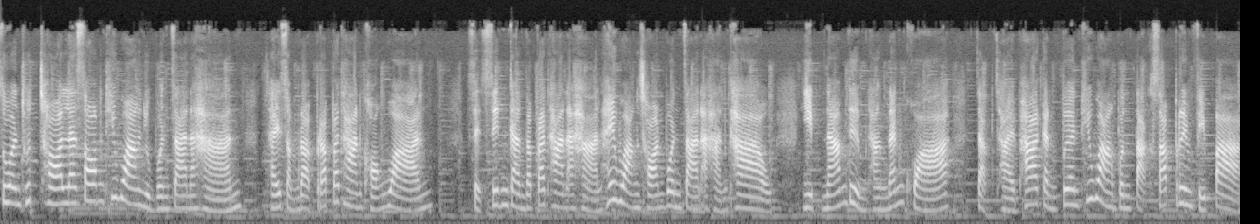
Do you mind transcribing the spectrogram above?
ส่วนชุดช้อนและซ่อมที่วางอยู่บนจานอาหาร ใช้สำหรับรับประทานของหวาน เสร็จสิ้นการรับประทานอาหารให้วางช้อนบนจานอาหารคาว หยิบน้ำดื่มทางด้านขวา จับชายผ้ากันเปื้อนที่วางบนตักซับริมฝีปาก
